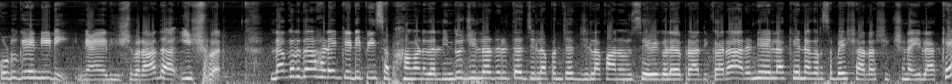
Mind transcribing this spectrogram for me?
ಕೊಡುಗೆ ನೀಡಿ ನ್ಯಾಯಾಧೀಶರಾದ ಈಶ್ವರ್. ನಗರದ ಹಳೆ ಕೆಡಿಪಿ ಸಭಾಂಗಣದಲ್ಲಿಂದು ಜಿಲ್ಲಾಡಳಿತ, ಜಿಲ್ಲಾ ಪಂಚಾಯತ್, ಜಿಲ್ಲಾ ಕಾನೂನು ಸೇವೆಗಳ ಪ್ರಾಧಿಕಾರ, ಅರಣ್ಯ ಇಲಾಖೆ, ನಗರಸಭೆ, ಶಾಲಾ ಶಿಕ್ಷಣ ಇಲಾಖೆ,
